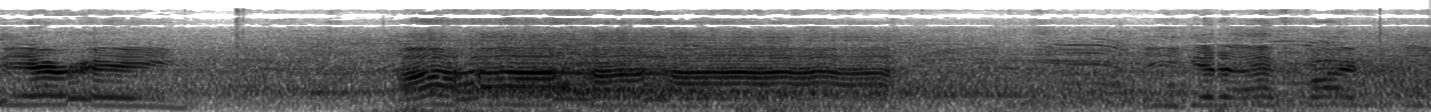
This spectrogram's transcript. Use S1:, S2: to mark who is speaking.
S1: Theory! Ah! Are you gonna F5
